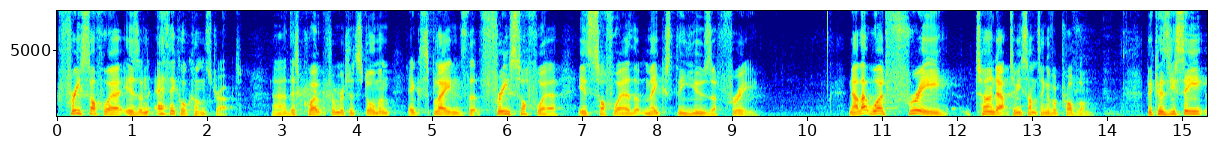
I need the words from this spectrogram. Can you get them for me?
Free software is an ethical construct. Uh, this quote from Richard Stallman explains that free software is software that makes the user free. Now, that word free turned out to be something of a problem. Because you see,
